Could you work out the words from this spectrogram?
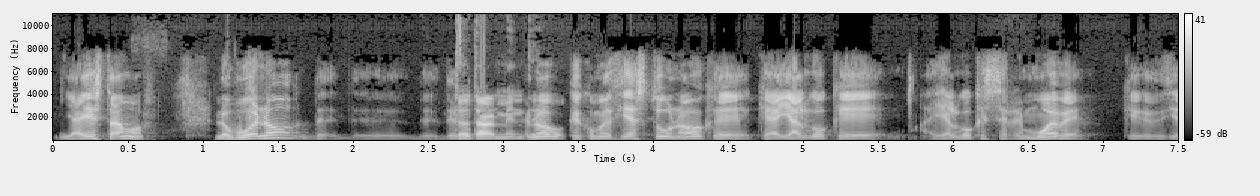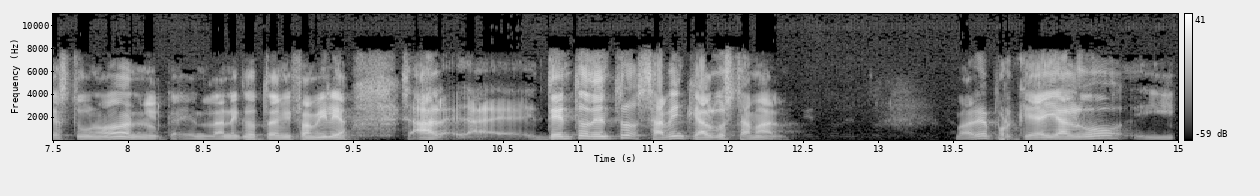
y ahí estamos. Lo bueno de, Totalmente. nuevo, que como decías tú, ¿no? Que, que, hay algo que hay algo que se remueve que decías tú, ¿no? En, la anécdota de mi familia. Dentro, dentro, saben que algo está mal. ¿Vale? Porque hay algo. Y,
